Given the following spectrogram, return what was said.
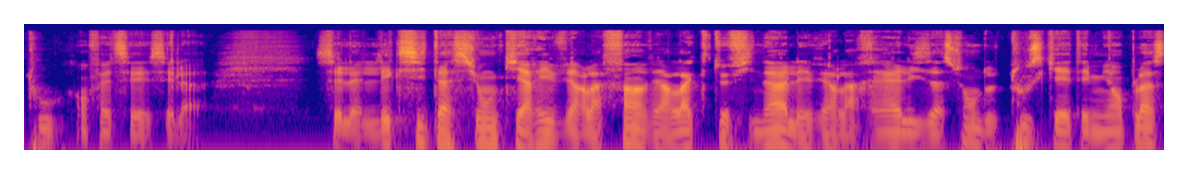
tout. En fait, c'est la c'est l'excitation qui arrive vers la fin, vers l'acte final et vers la réalisation de tout ce qui a été mis en place.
